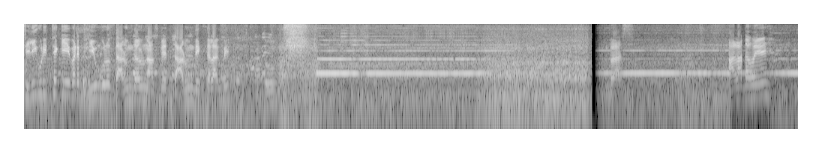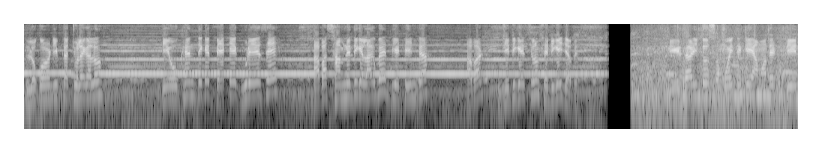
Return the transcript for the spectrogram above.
শিলিগুড়ির থেকে এবারে ভিউগুলো দারুণ দারুণ আসবে, দারুণ দেখতে লাগবে। তো বাস আলাদা হয়ে লোকোমোটিভটা চলে গেল। দিয়ে ওখান থেকে ব্যাকে ঘুরে এসে আবার সামনের দিকে লাগবে, দিয়ে ট্রেনটা আবার যেদিকে এসেছিলাম সেদিকেই যাবে। নির্ধারিত সময় থেকে আমাদের ট্রেন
